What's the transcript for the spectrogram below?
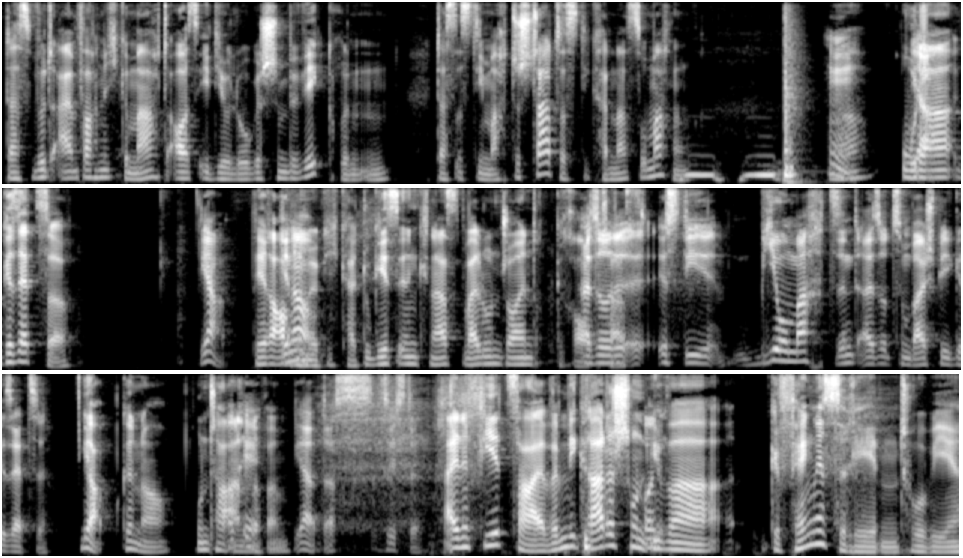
Das wird einfach nicht gemacht aus ideologischen Beweggründen. Das ist die Macht des Staates, die kann das so machen. Ja. Oder Ja. Gesetze. Ja. Wäre auch genau. eine Möglichkeit. Du gehst in den Knast, weil du einen Joint geraucht Also hast. äh, ist die Biomacht sind also zum Beispiel Gesetze. Ja, genau. Unter Okay. anderem. Ja, das siehst du. Eine Vielzahl. Wenn wir gerade schon Und- über Gefängnisse reden, Tobi.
